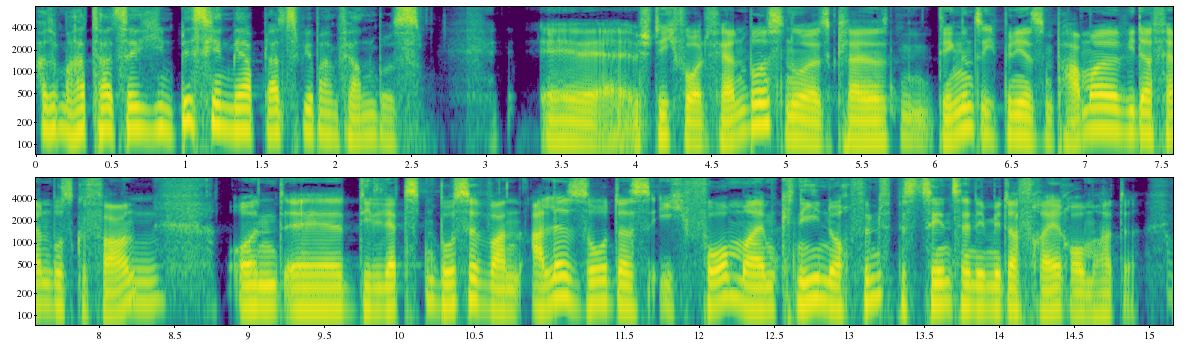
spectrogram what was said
Also man hat tatsächlich ein bisschen mehr Platz wie beim Fernbus. Äh, Stichwort Fernbus, nur als kleines Dingens. Ich bin jetzt ein paar Mal wieder Fernbus gefahren mhm. und äh, die letzten Busse waren alle so, dass ich vor meinem Knie noch fünf bis zehn Zentimeter Freiraum hatte. Oh.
